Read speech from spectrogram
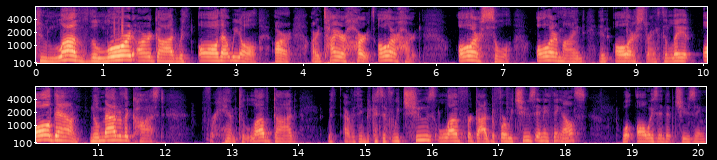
to love the Lord our God with all that we all are, our entire hearts, all our heart, all our soul, all our mind, and all our strength, to lay it all down, no matter the cost, for Him, to love God with everything. Because if we choose love for God before we choose anything else, we'll always end up choosing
